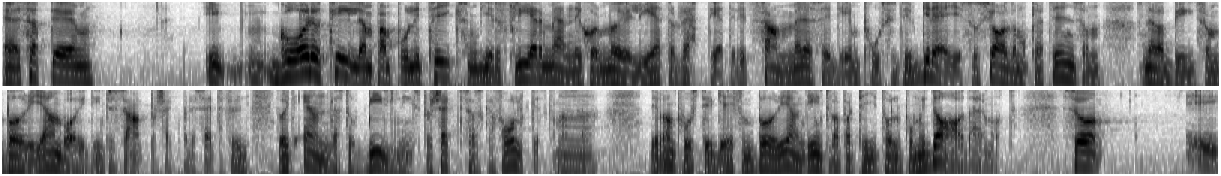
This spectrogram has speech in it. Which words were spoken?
Eh, så att... Eh, i- Går det att tillämpa en politik som ger fler människor möjligheter och rättigheter i ett samhälle så är det en positiv grej. Socialdemokratin som, som den var byggd från början var ett intressant projekt på det sättet. För det var ett enda stort bildningsprojekt för svenska folket kan man säga. Det var en positiv grej från början. Det är inte vad partiet håller på med idag däremot. Så eh,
